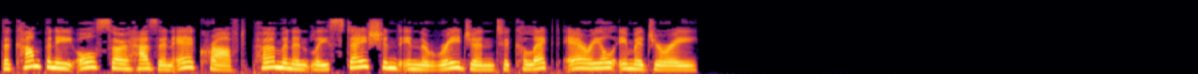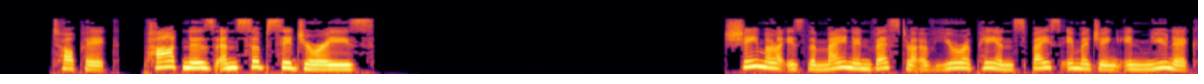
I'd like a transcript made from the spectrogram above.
The company also has an aircraft permanently stationed in the region to collect aerial imagery. Partners and subsidiaries Shima is the main investor of European space imaging in Munich,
